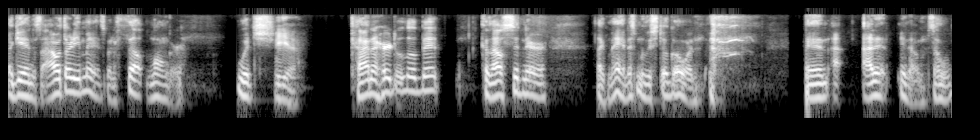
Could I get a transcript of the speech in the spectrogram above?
again, it's an hour thirty minutes, but it felt longer, which Yeah. kind of hurt a little bit because I was sitting there like, man, this movie's still going, and I, I didn't, you know, so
